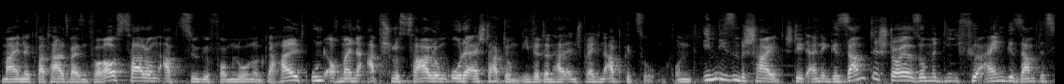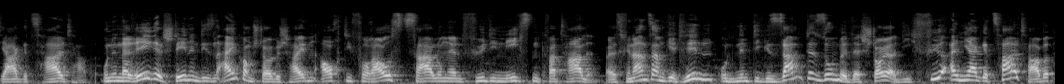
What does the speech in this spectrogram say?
meine quartalsweisen Vorauszahlungen, Abzüge vom Lohn und Gehalt und auch meine Abschlusszahlung oder Erstattung, die wird dann halt entsprechend abgezogen. Und in diesem Bescheid steht eine gesamte Steuersumme, die ich für ein gesamtes Jahr gezahlt habe. Und in der Regel stehen in diesen Einkommensteuerbescheiden auch die Vorauszahlungen für die nächsten Quartale. Weil das Finanzamt geht hin und nimmt die gesamte Summe der Steuer, die ich für ein Jahr gezahlt habe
